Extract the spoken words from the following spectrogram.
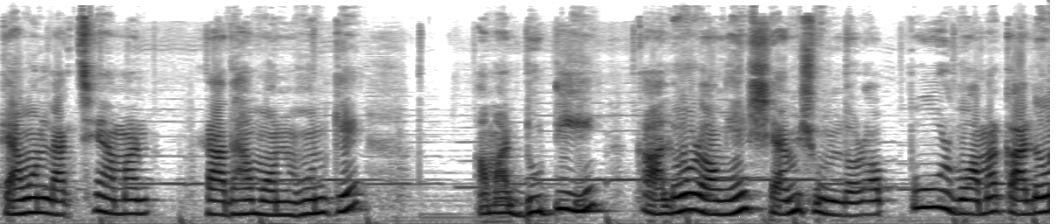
কেমন লাগছে আমার রাধা মনমোহনকে? আমার দুটি কালো রঙের শ্যাম সুন্দর অপূর্ব। আমার কালো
